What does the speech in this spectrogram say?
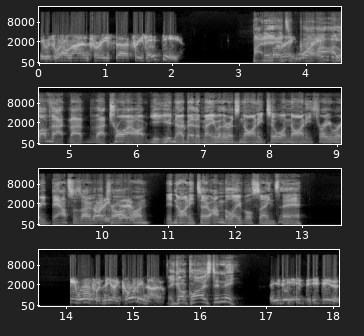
he was well known for his uh, for his headgear. But it, it's, I, I, love that that that try. You, you know better than me whether it's ninety two or ninety three where he bounces over 92. the try line. Ninety two, unbelievable scenes there. Woolford nearly caught him though. He got close, didn't he? He did. He did.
